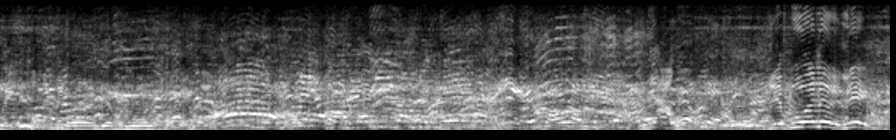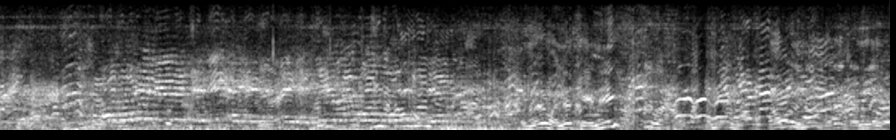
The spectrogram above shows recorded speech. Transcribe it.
เมื่อเดียวคนนู้นผมเองทำ ยาวเรียบร้อยเลยเลข เนื้อหวานเนื้อเข็มนี่คือว่าเขาฟันแม่งเอามือนี่ก็ได้ดันเลยเหรอ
